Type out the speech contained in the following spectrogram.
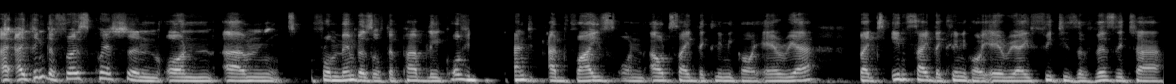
I, I think the first question on um, from members of the public, obviously, can't advise on outside the clinical area, but inside the clinical area, if it is a visitor,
